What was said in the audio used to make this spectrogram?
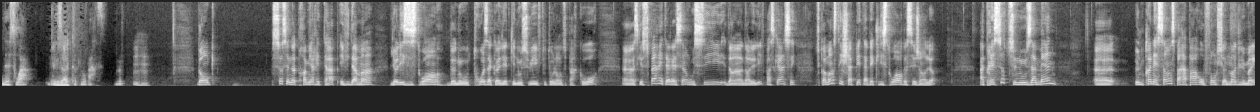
de soi, de, toutes nos parties. Mhm. Donc, ça, c'est notre première étape. Évidemment, il y a les histoires de nos trois acolytes qui nous suivent tout au long du parcours. Euh, ce qui est super intéressant aussi dans, le livre, Pascal, c'est tu commences tes chapitres avec l'histoire de ces gens-là. Après ça, tu nous amènes euh, une connaissance par rapport au fonctionnement de l'humain.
